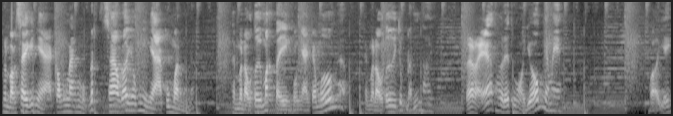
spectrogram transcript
Nên bạn xây cái nhà công năng mục đích sao đó giống như nhà của mình thì mình đầu tư mất tiền còn nhà cho mướn á, thì mình đầu tư chút đỉnh thôi. Rẻ rẻ thôi để thu hồi vốn nha mấy em bởi vậy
